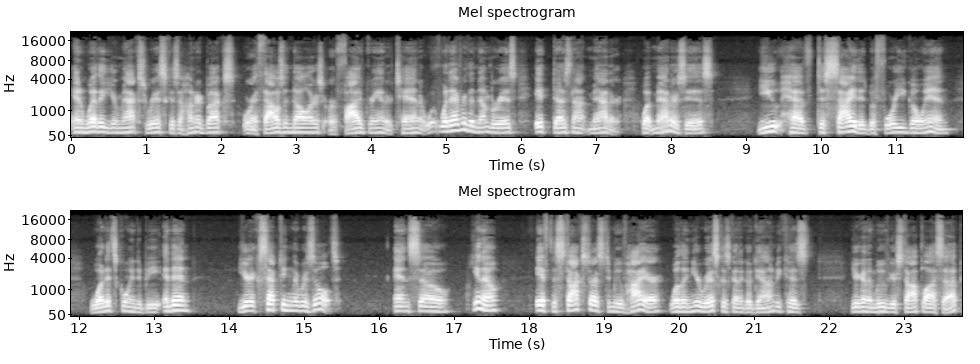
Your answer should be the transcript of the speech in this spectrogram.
And whether your max risk is a hundred bucks or a thousand dollars or five grand or ten or whatever the number is, it does not matter. What matters is you have decided before you go in what it's going to be, and then you're accepting the result. And so, you know, if the stock starts to move higher, well, then your risk is going to go down because you're going to move your stop loss up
